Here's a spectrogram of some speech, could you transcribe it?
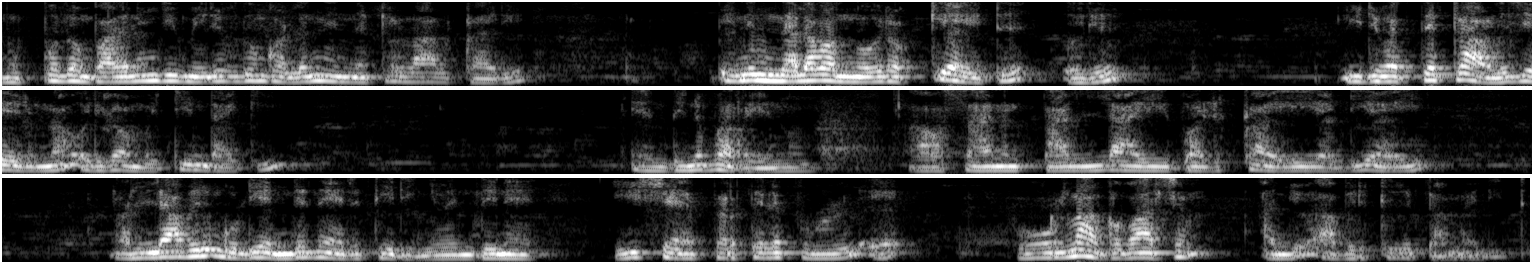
മുപ്പതും പതിനഞ്ചും ഇരുപതും കൊല്ലം നിന്നിട്ടുള്ള ആൾക്കാർ പിന്നെ ഇന്നലെ വന്നവരൊക്കെ ആയിട്ട് ഒരു ഇരുപത്തെട്ട് ആൾ ചേരുന്ന ഒരു കമ്മിറ്റി ഉണ്ടാക്കി. എന്തിനു പറയുന്നു? അവസാനം തല്ലായി വഴുക്കായി അടിയായി. എല്ലാവരും കൂടി എന്റെ നേരെ തിരിഞ്ഞു. എന്തിന്? ഈ ക്ഷേത്രത്തിലെ ഫുൾ പൂർണ അവകാശം അവർക്ക് കിട്ടാൻ വേണ്ടിയിട്ട്.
